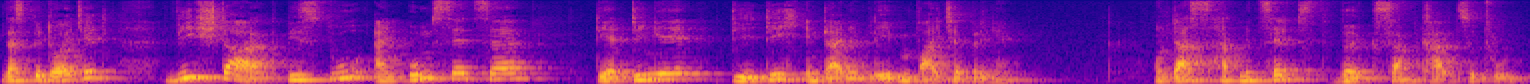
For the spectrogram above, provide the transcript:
Das bedeutet, wie stark bist du ein Umsetzer der Dinge, die dich in deinem Leben weiterbringen? Und das hat mit Selbstwirksamkeit zu tun.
